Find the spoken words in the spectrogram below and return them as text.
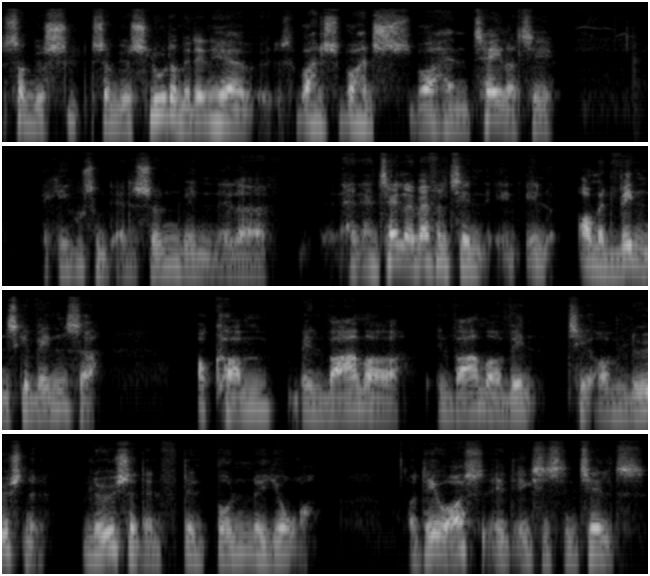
som jo, som jo slutter med den her, hvor han, hvor han, hvor han taler til, jeg kan ikke huske, om det er det søndenvinden, eller han, han taler i hvert fald til en, en, en, om, at vinden skal vende sig og komme med en varmere, en varmere vind til at løsne, løse den, den bundne jord. Og det er jo også et eksistentielt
